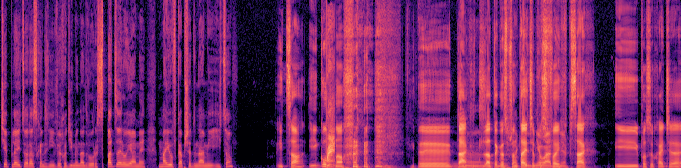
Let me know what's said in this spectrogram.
cieplej, coraz chętniej wychodzimy na dwór, spacerujemy, majówka przed nami i co? I co? I gówno. yy, tak, Nie, dlatego tak sprzątajcie po swoich psach i posłuchajcie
